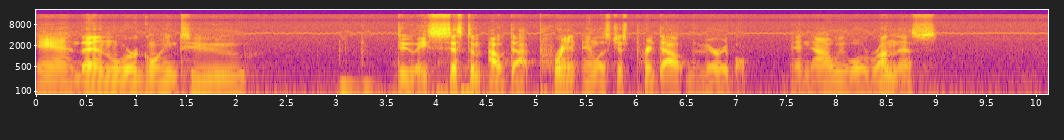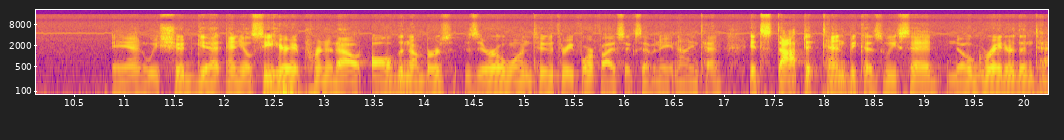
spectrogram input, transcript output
and then we're going to do a system out dot print and let's just print out the variable and now we will run this and we should get and you'll see here it printed out all the numbers 0 1 2 3 4 5 6 7 8 9 10 it stopped at 10 because we said no greater than 10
